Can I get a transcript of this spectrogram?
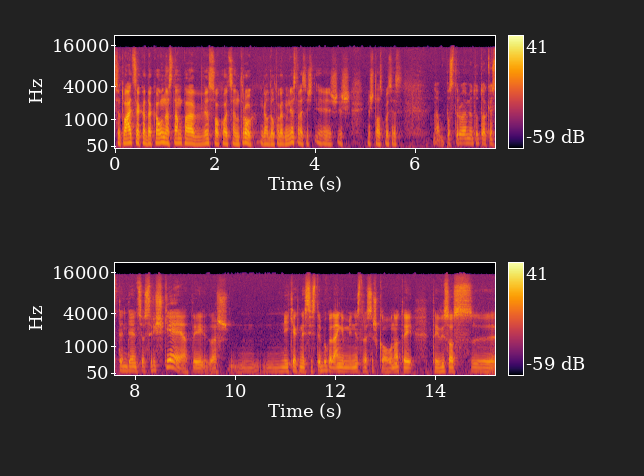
situacija, kada Kaunas tampa viso ko centru, gal dėl to, kad ministras iš, iš, iš, iš tos pusės. Na, pastaruoju metu tokios tendencijos ryškėja, tai aš nei kiek nesistebiu, kadangi ministras iš Kauno, tai, tai visos e,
